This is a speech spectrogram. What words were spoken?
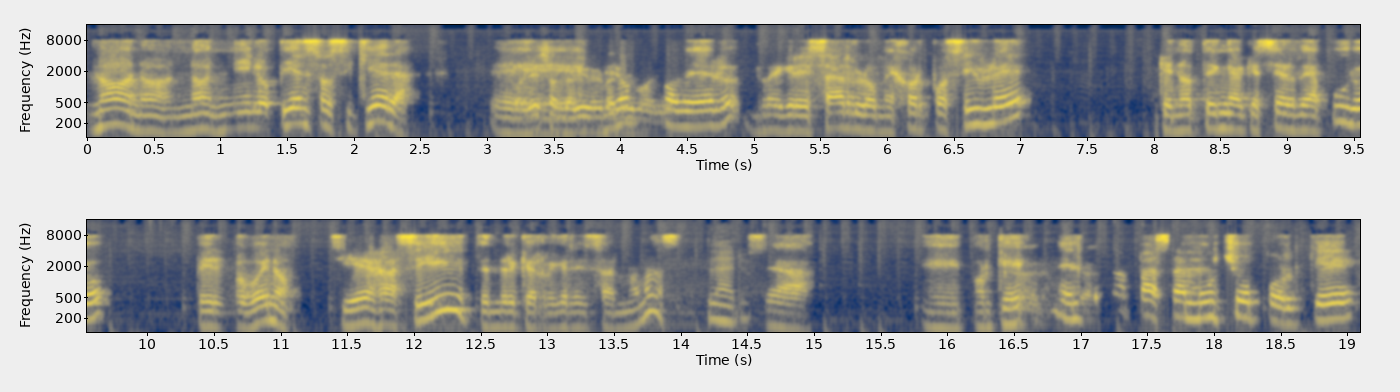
No, no, no, ni lo pienso siquiera. Por eso eh, poder regresar lo mejor posible, que no tenga que ser de apuro, pero bueno, si es así, tendré que regresar nomás. Claro. O sea, eh, porque el tema pasa mucho porque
